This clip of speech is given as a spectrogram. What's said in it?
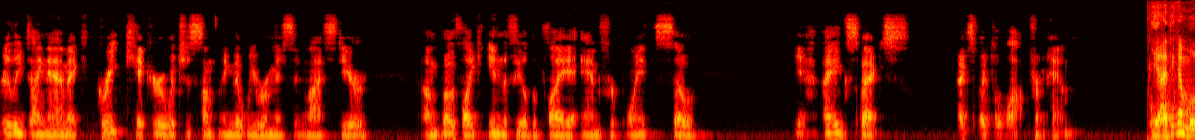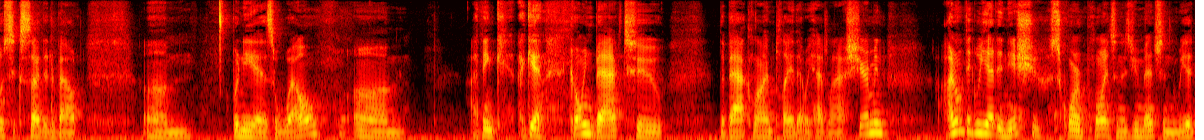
really dynamic, great kicker, which is something that we were missing last year, um, both like in the field of play and for points. So, yeah, I expect I expect a lot from him. Yeah, I think I'm most excited about um, Bonilla as well. Um, I think again, going back to the backline play that we had last year. I mean, I don't think we had an issue scoring points, and as you mentioned, we had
